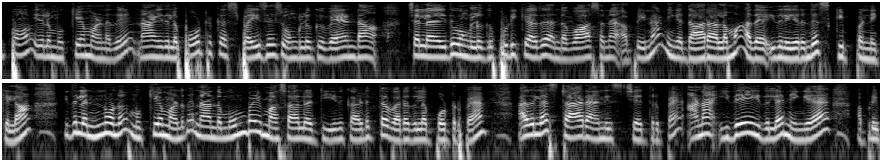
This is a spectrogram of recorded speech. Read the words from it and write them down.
இப்போ இதில் முக்கியமானது நான் இதில் போட்டிருக்க ஸ்பைசஸ் உங்களுக்கு வேண்டாம் சில இது உங்களுக்கு பிடிக்காது அந்த வாசனை அப்படின்னா நீங்கள் தாராளமாக அதை இதில் இருந்து ஸ்கிப் பண்ணிக்கலாம். இதில் இன்னொன்று முக்கியமானது நான் அந்த மும்பை மசாலா டீ இதுக்கு அடுத்த வரதில் போட்டிருப்பேன். அதில் ஸ்டார் ஆனிஸ் சேர்த்துருப்பேன். ஆனால் இதே இதில் நீங்கள் அப்படி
